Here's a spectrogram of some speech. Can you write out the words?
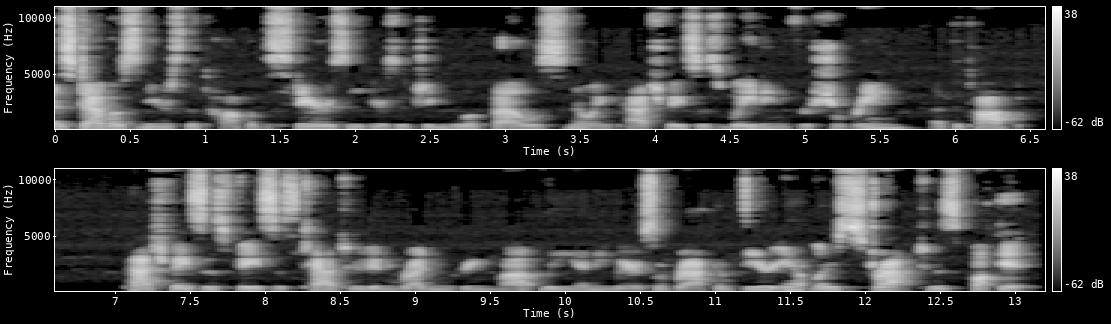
As Davos nears the top of the stairs, he hears a jingle of bells, knowing Patchface is waiting for Shireen at the top. Patchface's face is tattooed in red and green motley, and he wears a rack of deer antlers strapped to his bucket,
